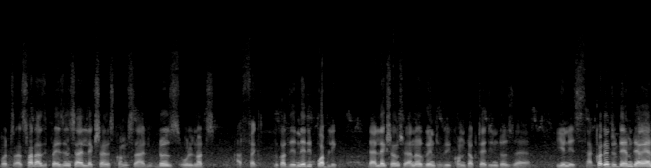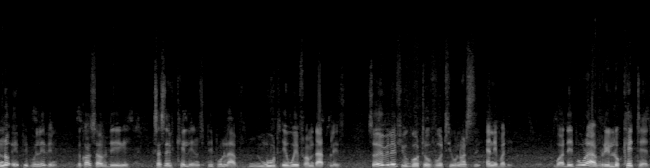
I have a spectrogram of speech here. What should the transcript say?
But as far as the presidential election is concerned, those will not affect because they made it public. The elections were not going to be conducted in those uh, units. According to them, there are no people living because of the excessive killings. People have moved away from that place. So even if you go to vote, you will not see anybody but the people have relocated.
